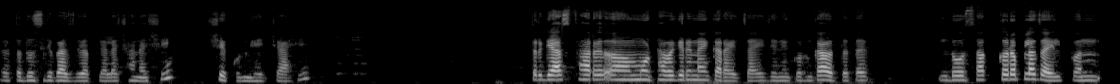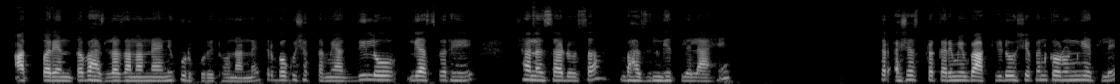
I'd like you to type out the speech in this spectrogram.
तर आता दुसरी बाजू आपल्याला छान अशी शेकून घ्यायची आहे. तर गॅस फार मोठा वगैरे नाही करायचा आहे. जेणेकरून काय होतं तर डोसा करपला जाईल पण आतपर्यंत भाजला जाणार नाही आणि कुरकुरीत होणार नाही. तर बघू शकता मी अगदी लो गॅसवर हे छान असा डोसा भाजून घेतलेला आहे. तर अशाच प्रकारे मी बाकी डोसे पण करून घेतले.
